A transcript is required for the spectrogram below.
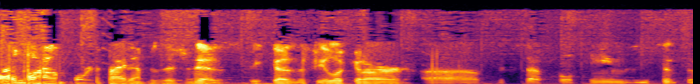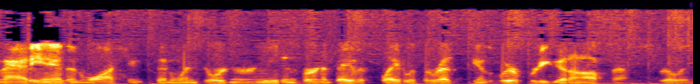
I know how important the tight end position is because if you look at our uh, successful teams in Cincinnati and in Washington, when Jordan Reed and Vernon Davis played with the Redskins, we were pretty good on offense, really,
